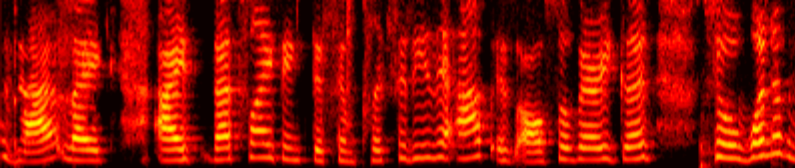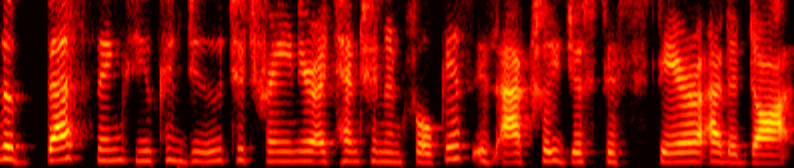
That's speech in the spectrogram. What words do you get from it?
to that like i that's why i think the simplicity of the app is also very good. So one of the best things you can do to train your attention and focus is actually just to stare at a dot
